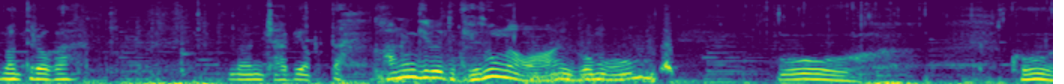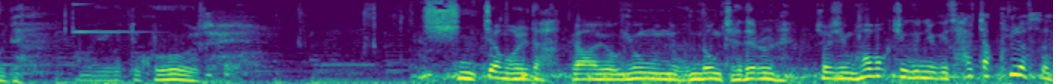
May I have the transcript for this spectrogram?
넌 들어가. 넌 자비 없다. 가는 길에도 계속 나와 이거 뭐 오 good. 어, 이것도 good 진짜 멀다. 야, 여기 오면 운동 제대로네. 저 지금 허벅지 근육이 살짝 풀렸어요.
